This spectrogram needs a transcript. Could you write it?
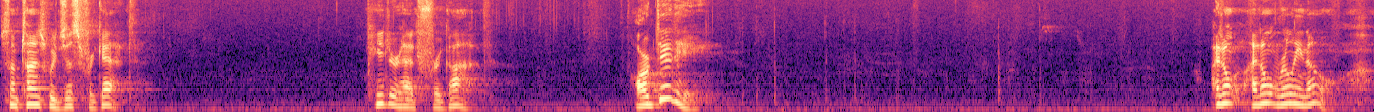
Sometimes we just forget. Peter had forgot. Or did he? I don't, I don't really know.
